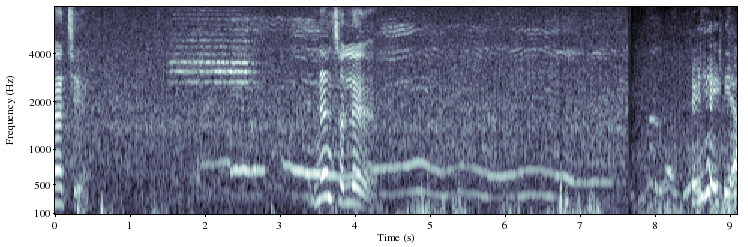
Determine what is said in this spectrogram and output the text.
என்னாச்சு? என்னன்னு சொல்லு. ரெடி ஆயிட்டியா?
